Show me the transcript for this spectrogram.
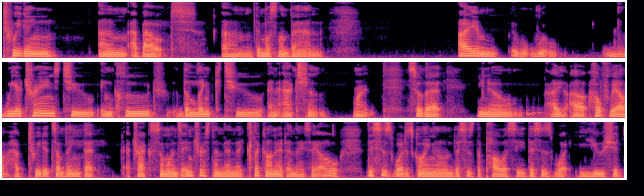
tweeting um, about um, the Muslim ban, I am we are trained to include the link to an action, right? So that you know, I I'll, hopefully I'll have tweeted something that attracts someone's interest, and then they click on it and they say, "Oh, this is what is going on. This is the policy. This is what you should."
